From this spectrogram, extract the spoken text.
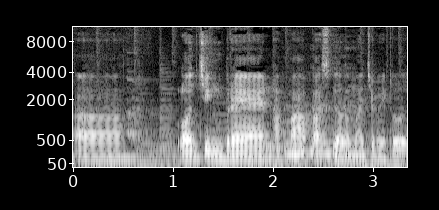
eh, launching brand apa-apa segala macam itu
